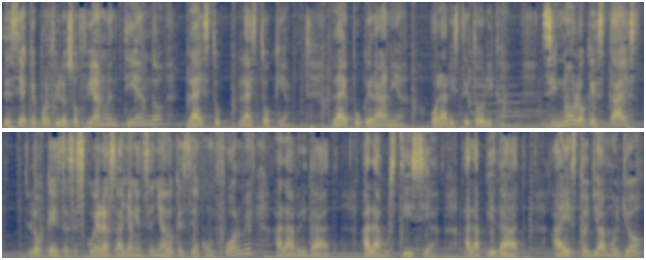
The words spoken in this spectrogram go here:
decía que por filosofía no entiendo la, estoquia, la epuquerania o la aristotélica, sino lo que está es lo que estas escuelas hayan enseñado que sea conforme a la verdad, a la justicia, a la piedad. A esto llamo yo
